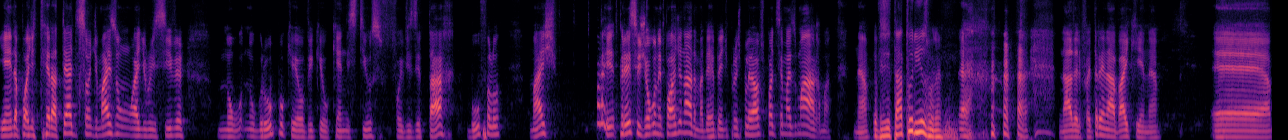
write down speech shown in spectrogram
E ainda pode ter até adição de mais um wide receiver no, no grupo, que eu vi que o Kenny Stills foi visitar Buffalo. Mas para esse jogo não importa de nada, mas de repente para os playoffs pode ser mais uma arma, né? Vai visitar turismo, né? É. nada, ele foi treinar, vai que, né? É...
